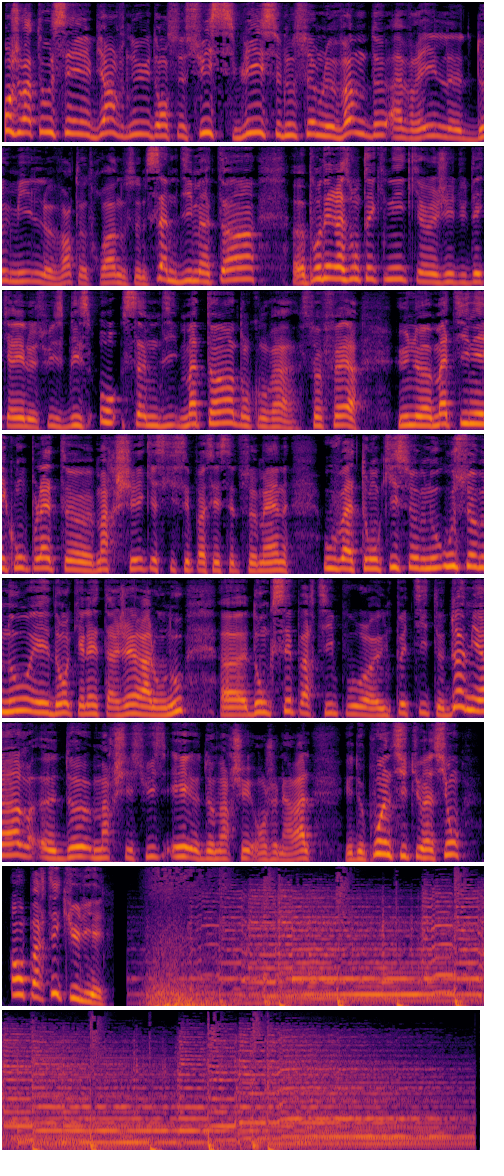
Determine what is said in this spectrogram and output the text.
Bonjour à tous et bienvenue dans ce Swiss Bliss. Nous sommes le 22 avril 2023. Nous sommes samedi matin. Euh, pour des raisons techniques, euh, j'ai dû décaler le Swiss Bliss au samedi matin. Donc on va se faire une matinée complète euh, marché. Qu'est-ce qui s'est passé cette semaine? Où va-t-on? Qui sommes-nous? Où sommes-nous? Et dans quelle étagère allons-nous? Donc c'est parti pour une petite demi-heure de marché suisse et de marché en général et de points de situation en particulier.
